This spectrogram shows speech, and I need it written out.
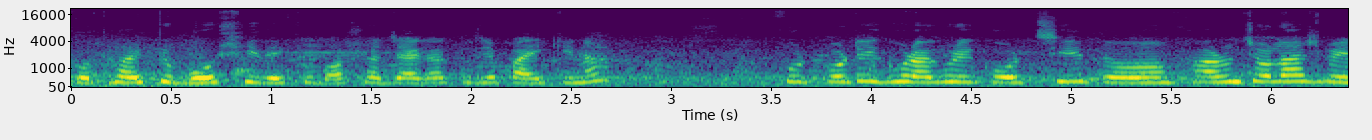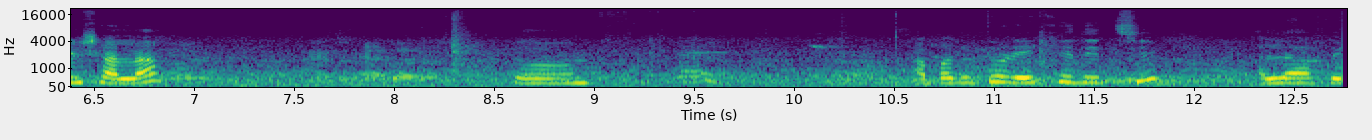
কোথাও একটু বসি, দেখি বসার জায়গা খুঁজে পাই কিনা। ফুটপটেই ঘোরাঘুরি করছি, তো হারুন চলে আসবে ইনশাল্লাহ। তো আপাতত রেখে দিচ্ছি। আল্লাহ হাফেজ।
